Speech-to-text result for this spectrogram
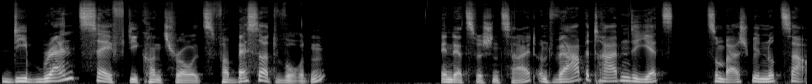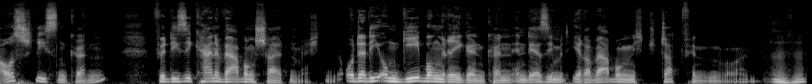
die Brand Safety Controls verbessert wurden in der Zwischenzeit und Werbetreibende jetzt zum Beispiel Nutzer ausschließen können, für die sie keine Werbung schalten möchten oder die Umgebung regeln können, in der sie mit ihrer Werbung nicht stattfinden wollen. Mhm.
